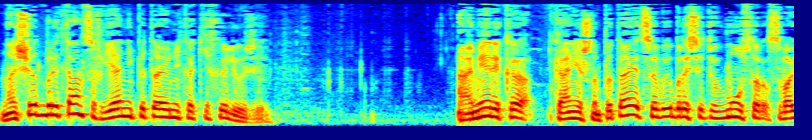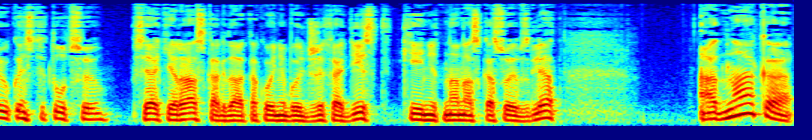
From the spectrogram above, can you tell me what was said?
Насчет британцев я не питаю никаких иллюзий. Америка, конечно, пытается выбросить в мусор свою конституцию всякий раз, когда какой-нибудь джихадист кинет на нас косой взгляд. Однако,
